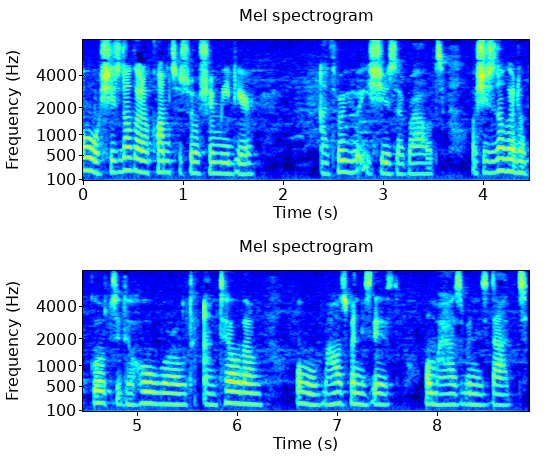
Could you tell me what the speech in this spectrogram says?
oh she's not going to come to social media and throw your issues about or she's not going to go to the whole world and tell them oh my husband is this or my husband is that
